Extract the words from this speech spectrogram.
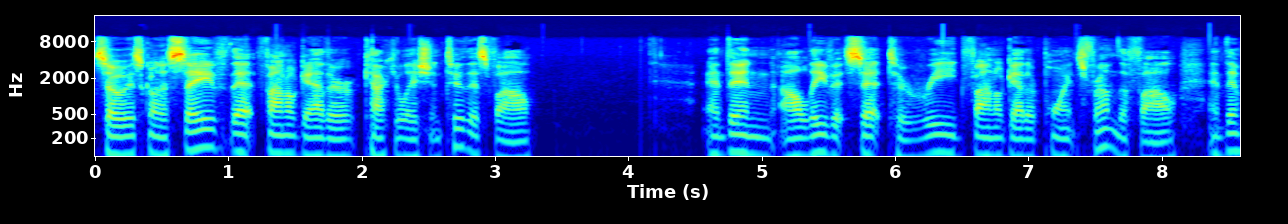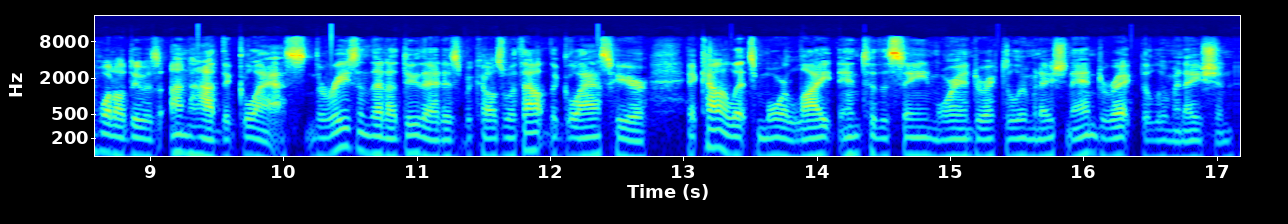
So it's going to save that final gather calculation to this file and then I'll leave it set to read final gather points from the file and then what I'll do is unhide the glass. The reason that I do that is because without the glass here it kind of lets more light into the scene, more indirect illumination and direct illumination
